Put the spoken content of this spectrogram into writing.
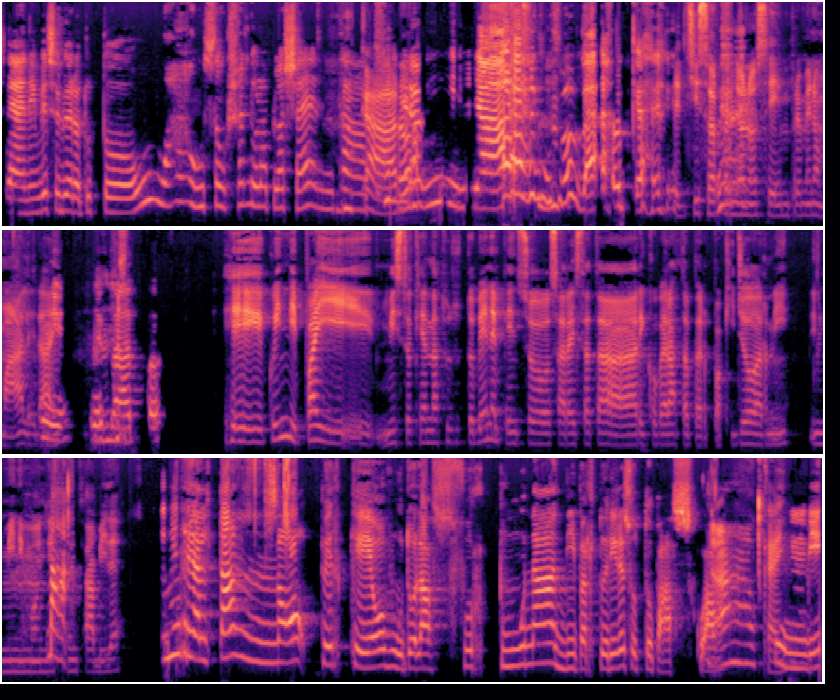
scene, invece lui era tutto oh, wow, sta uscendo la placenta, Caro. che meraviglia! Vabbè, ok. E ci sorprendono sempre, meno male, dai. Sì, esatto. E quindi poi, visto che è andato tutto bene, penso sarai stata ricoverata per pochi giorni, il minimo indispensabile. Ma in realtà no, perché ho avuto la sfortuna di partorire sotto Pasqua. Ah, ok. Quindi,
